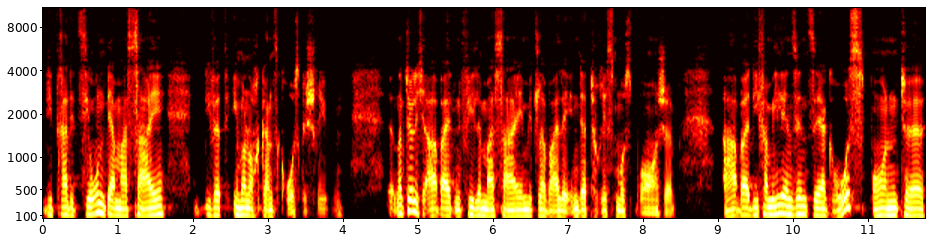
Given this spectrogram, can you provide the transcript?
die Tradition der Maasai, die wird immer noch ganz groß geschrieben. Natürlich arbeiten viele Maasai mittlerweile in der Tourismusbranche. Aber die Familien sind sehr groß und äh,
